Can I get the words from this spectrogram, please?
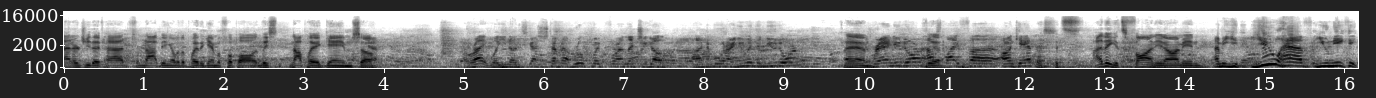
energy they've had from not being able to play the game of football, at least not play a game. So. Yeah. All right. Well, you know, these guys are stepping up real quick before I let you go. Uh, number one, are you in the new dorm? I am. Brand new dorm? How's Yeah. life uh, on campus? It's. I think it's fun. You know. I mean, I mean, you, you have unique thing.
